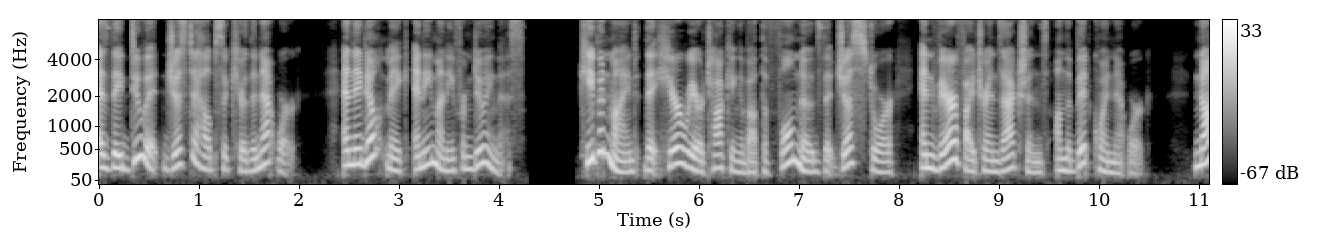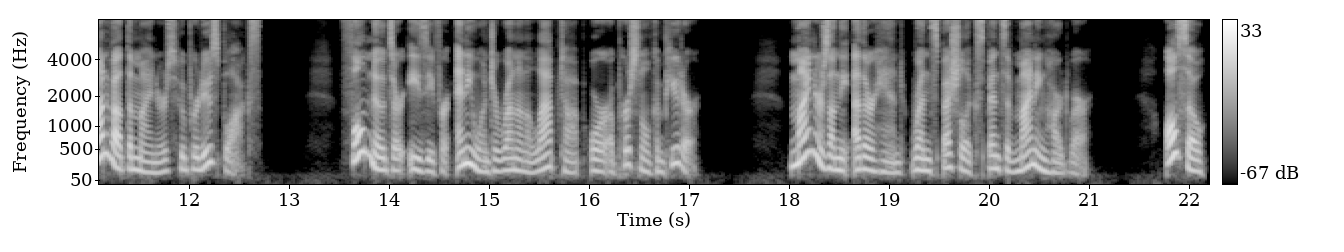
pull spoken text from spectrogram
as they do it just to help secure the network, and they don't make any money from doing this. Keep in mind that here we are talking about the full nodes that just store and verify transactions on the Bitcoin network, not about the miners who produce blocks. Full nodes are easy for anyone to run on a laptop or a personal computer. Miners, on the other hand, run special expensive mining hardware. Also,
